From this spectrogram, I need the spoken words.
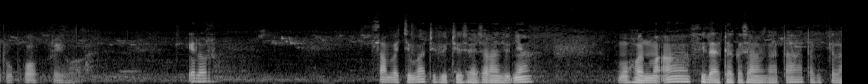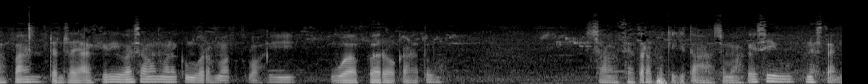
ruko brewok oke lor sampai jumpa di video saya selanjutnya Mohon maaf bila ada kesalahan kata atau kekilafan dan saya akhiri wassalamualaikum warahmatullahi wabarakatuh. Salam sejahtera bagi kita semua. Okay, see next time.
